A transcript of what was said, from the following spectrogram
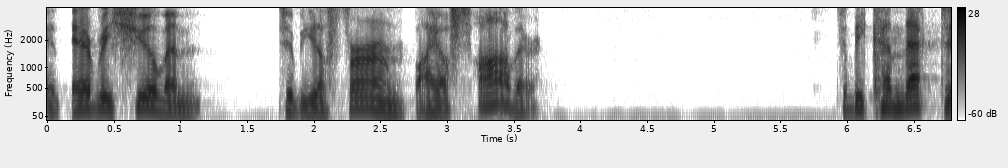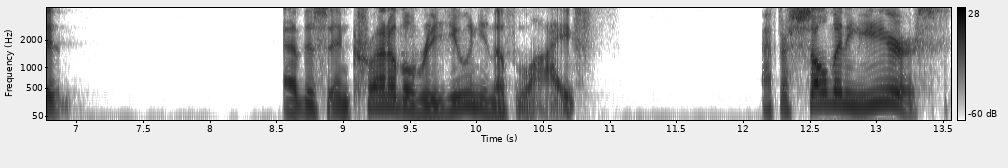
in every human to be affirmed by a father to be connected and this incredible reunion of life after so many years.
